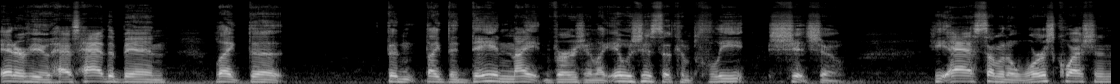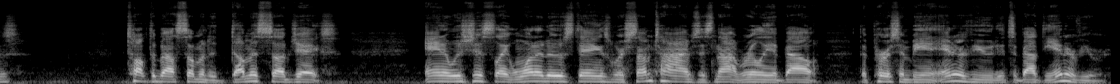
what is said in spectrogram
interview has had to been like the the like the day and night version. Like it was just a complete shit show. He asked some of the worst questions, talked about some of the dumbest subjects, and it was just like one of those things where sometimes it's not really about the person being interviewed, it's about the interviewer.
